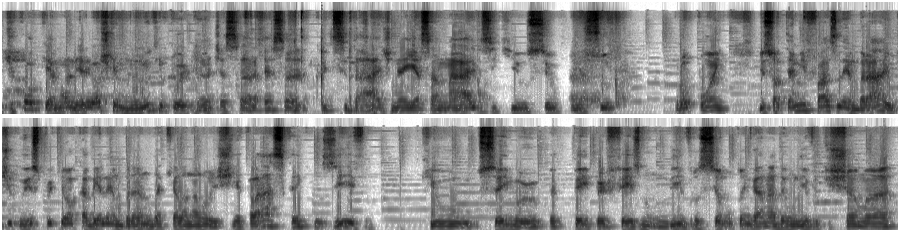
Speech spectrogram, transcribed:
de, qualquer maneira, eu acho que é muito importante essa, essa criticidade né, e essa análise que o seu curso propõe. Isso até me faz lembrar, eu digo isso porque eu acabei lembrando daquela analogia clássica, inclusive, que o Seymour Paper fez num livro, se eu não estou enganado, é um livro que chama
